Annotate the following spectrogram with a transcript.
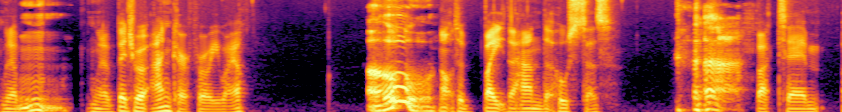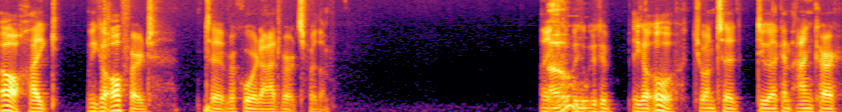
I'm gonna Mm. I'm gonna bitch about Anchor for a while. Oh, Not to bite the hand that hosts us, but um, oh, like we got offered to record adverts for them. Like we, Oh. we could, they go, oh, do you want to do like an Anchor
